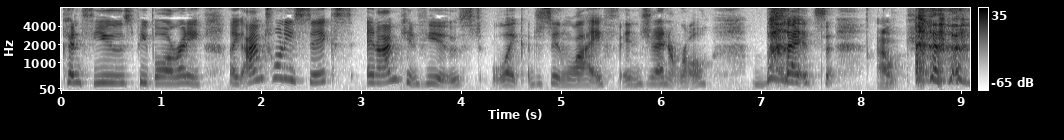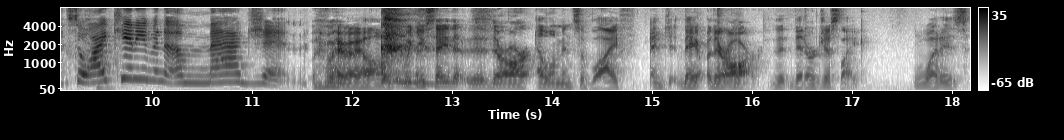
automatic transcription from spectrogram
confused people already. Like I'm 26 and I'm confused like just in life in general. But ouch so I can't even imagine Wait, wait, hold on. Would you say that there are elements of life? And They there are that, that are just like, what is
